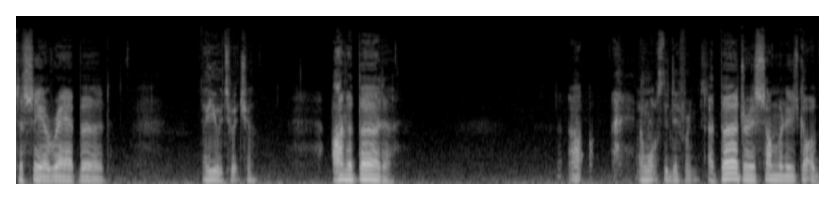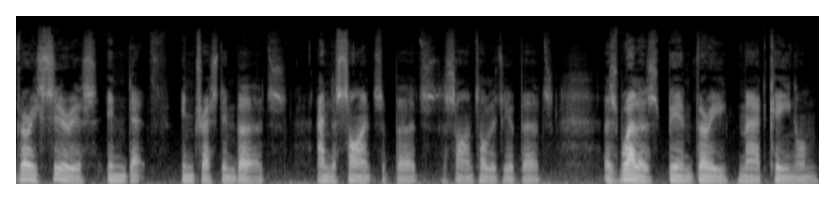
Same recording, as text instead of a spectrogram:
to see a rare bird. Are you a twitcher? I'm a birder. Uh, And what's the difference? a birder is someone who's got a very serious, in depth interest in birds and the science of birds, the scientology of birds, as well as being very mad keen on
